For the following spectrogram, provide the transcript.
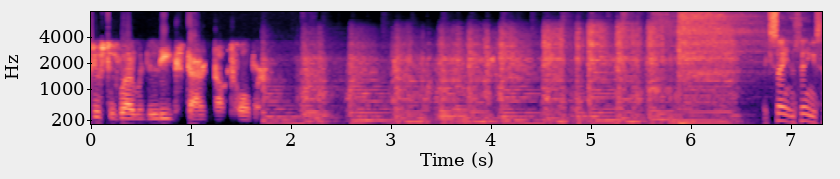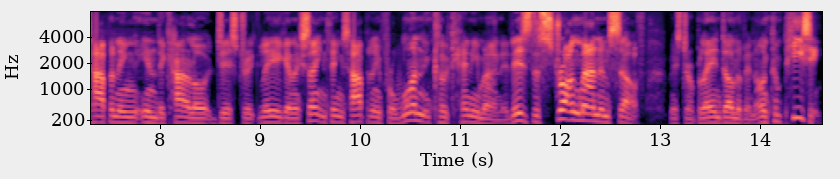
just as well when the league starts in October. Exciting things happening in the Carlow District League and exciting things happening for one Kilkenny man. It is the strongman himself, Mr. Blaine Donovan, on competing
